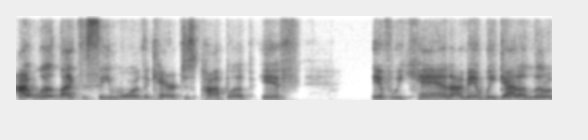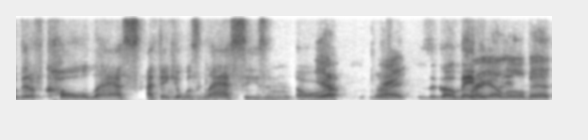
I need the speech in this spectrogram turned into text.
I would like to see more of the characters pop up if if we can. I mean we got a little bit of Kol last i think it was last season or yeah, right. years ago maybe Freya a little bit.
